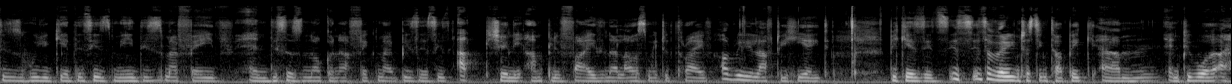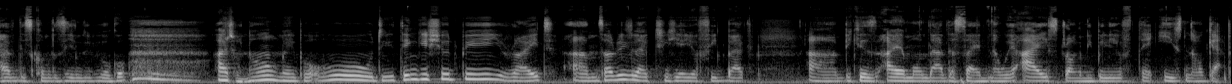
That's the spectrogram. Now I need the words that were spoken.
this is who you get, this is me, this is my faith, and this is not going to affect my business? It actually amplifies and allows me to thrive. I'd really love to hear it because it's it's it's a very interesting topic, um, and people I have this conversation with people go, I don't know, maybe oh, do you think you should be right? Um, so I'd really like to hear your feedback. Uh, because I am on the other side now where I strongly believe there is no gap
